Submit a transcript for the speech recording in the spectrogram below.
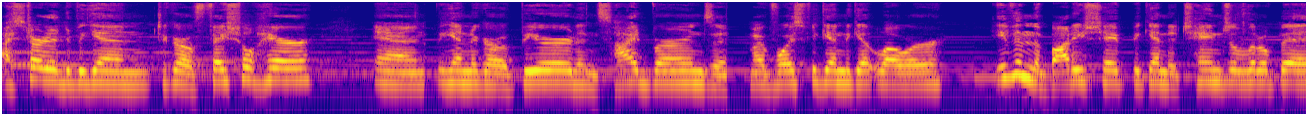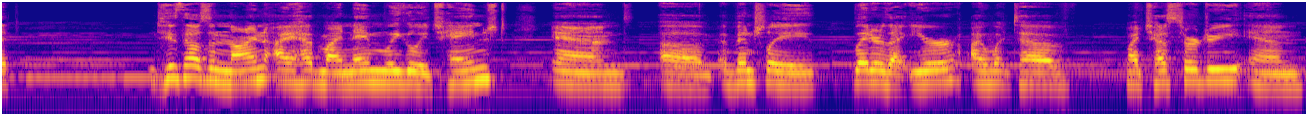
I started to begin to grow facial hair and began to grow a beard and sideburns and my voice began to get lower. Even the body shape began to change a little bit. In 2009, I had my name legally changed and uh, eventually later that year, I went to have my chest surgery and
